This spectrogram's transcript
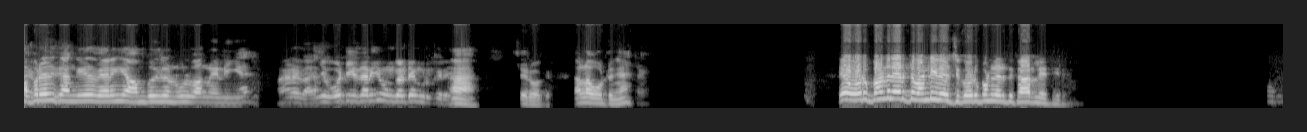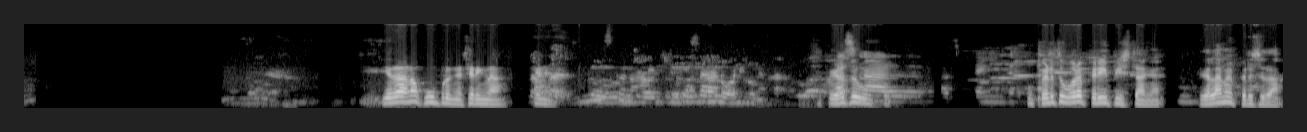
அப்புறம் எதுக்கு அங்கேயே வேற எங்கேயும் ஐம்பது கிலோ நூல் வாங்கினேன் நீங்க? ஓட்டிட்டு தான் இருக்கேன் உங்கள்கிட்டயும் கொடுக்குறேன். ஆ சரி ஓகே. நல்லா ஓட்டுங்க. ஏ ஒரு பண்டல் எடுத்து வண்டியில வச்சுக்கோ. ஒரு பண்டல் எடுத்து கார்ல ஏத்திரு இதானா கூப்பிடுங்க சரிங்களா? இப்போ எடுத்து இப்போ எடுத்து ஊற பெரிய பீஸ் தாங்க. இது எல்லாமே பெருசு தான்.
